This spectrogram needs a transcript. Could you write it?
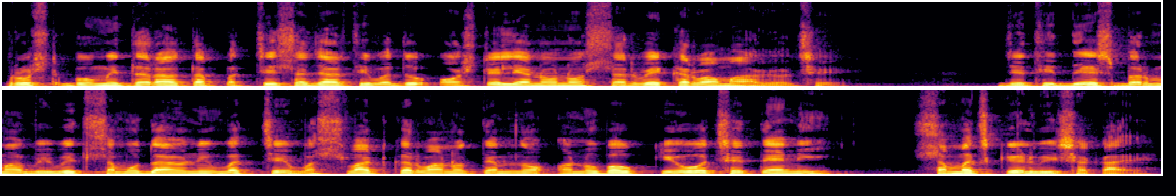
પૃષ્ઠભૂમિ ધરાવતા પચીસ હજારથી વધુ ઓસ્ટ્રેલિયનોનો સર્વે કરવામાં આવ્યો છે જેથી દેશભરમાં વિવિધ સમુદાયોની વચ્ચે વસવાટ કરવાનો તેમનો અનુભવ કેવો છે તેની સમજ કેળવી શકાય.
